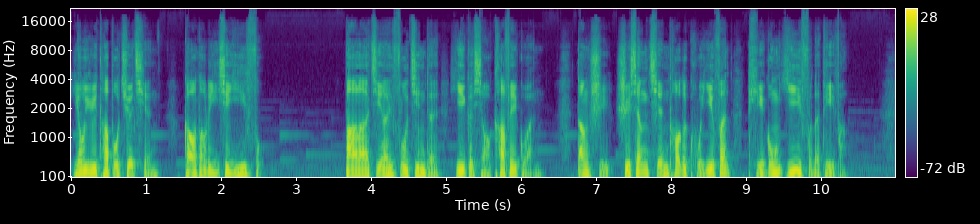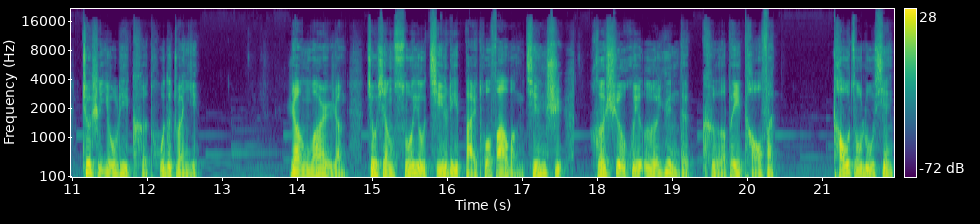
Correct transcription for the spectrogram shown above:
由于他不缺钱，搞到了一些衣服。巴拉吉埃附近的一个小咖啡馆，当时是向潜逃的苦役犯提供衣服的地方，这是有利可图的专业。让瓦尔让就像所有竭力摆脱法网监视和社会厄运的可悲逃犯。逃走路线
